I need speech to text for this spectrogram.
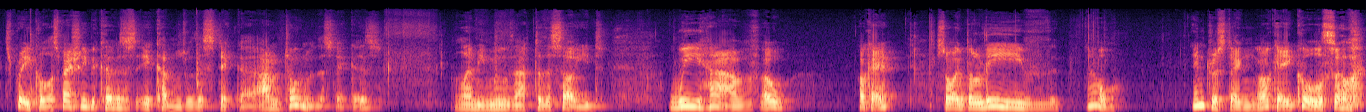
it's pretty cool. Especially because it comes with a sticker. And talking about the stickers, let me move that to the side. We have oh, okay. So I believe oh, interesting. Okay, cool. So.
